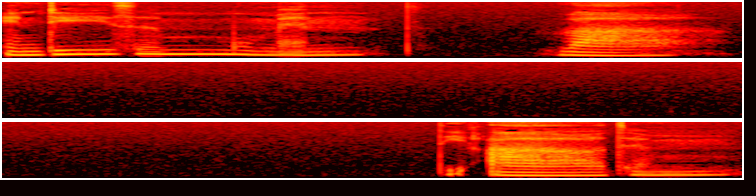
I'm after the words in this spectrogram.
in diesem Moment wahr. Die Atemstille.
